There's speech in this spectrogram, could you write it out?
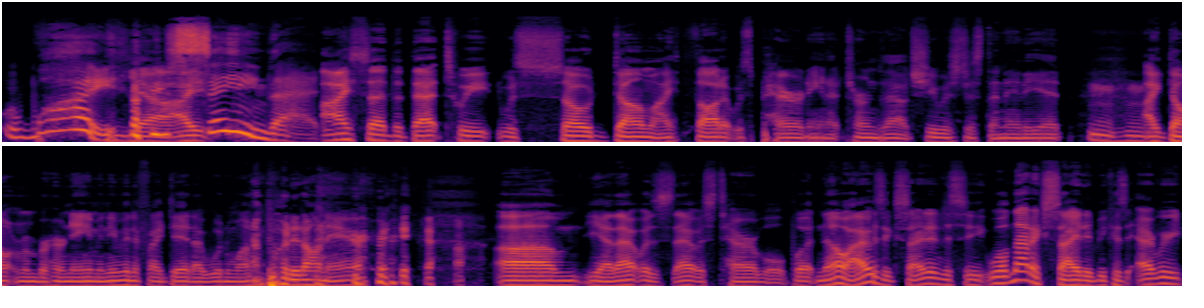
Why Yeah, are you I- saying that? I said that that tweet was so dumb. I thought it was parody, and it turns out she was just an idiot. Mhm. I don't remember her name, and even if I did, I wouldn't want to put it on air. yeah. Um, yeah, that was that was terrible. But no, I was excited to see. Well, not excited because every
